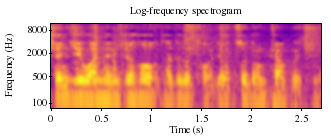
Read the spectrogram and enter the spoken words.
升级完成之后，它这个头就自动转回去。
